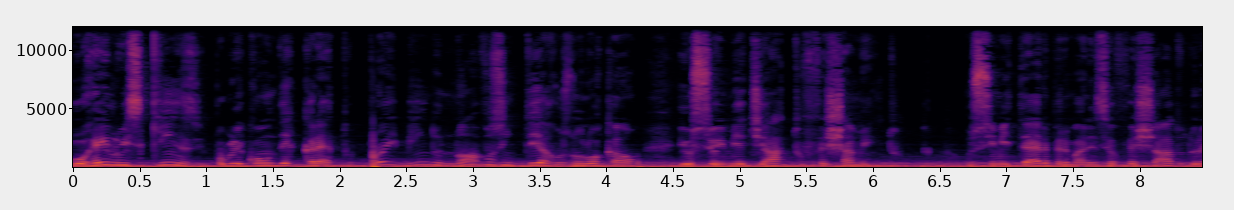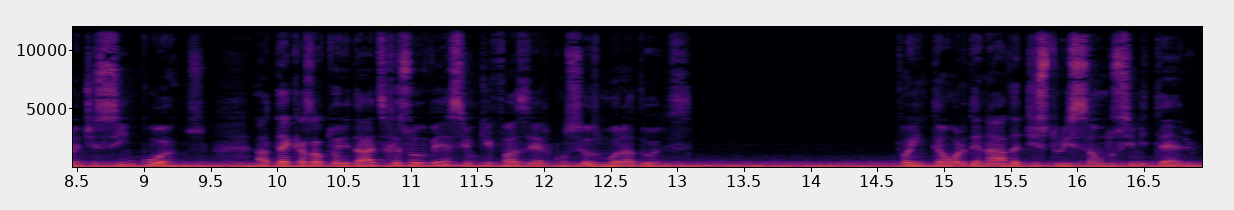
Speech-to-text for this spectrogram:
o rei Luís XV publicou um decreto proibindo novos enterros no local e o seu imediato fechamento. O cemitério permaneceu fechado durante cinco anos, até que as autoridades resolvessem o que fazer com seus moradores. Foi então ordenada a destruição do cemitério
